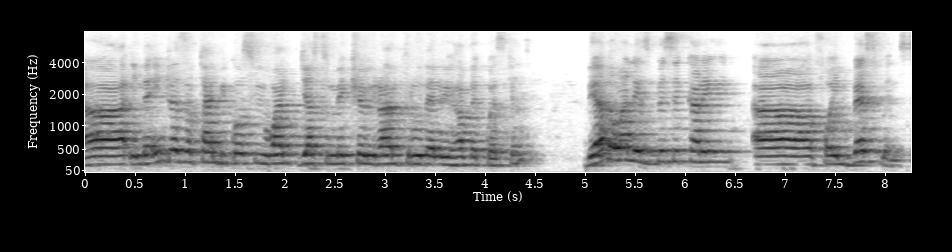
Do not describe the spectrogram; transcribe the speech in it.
Uh, in the interest of time, because we want just to make sure we run through, then we have the questions. The other one is basically uh, for investments.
